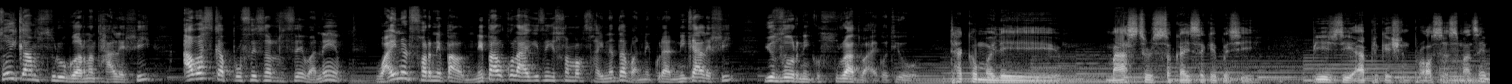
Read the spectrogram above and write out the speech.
सोही काम सुरु गर्न थालेपछि आवासका प्रोफेसरले भने वाइ नट फर नेपाल नेपालको लागि चाहिँ सम्भव छैन त भन्ने कुरा निकालेपछि यो जोर्नीको सुरुवात भएको थियो। ठ्याक्क मैले मास्टर्स सकाइसकेपछि पिएचडी एप्लिकेसन प्रोसेसमा चाहिँ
